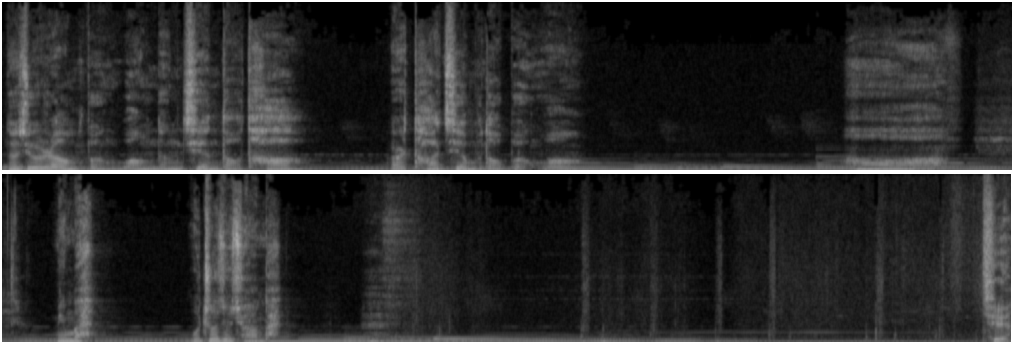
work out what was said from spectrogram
那就让本王能见到她，而她见不到本王。哦，明白，我这就去安排。请。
